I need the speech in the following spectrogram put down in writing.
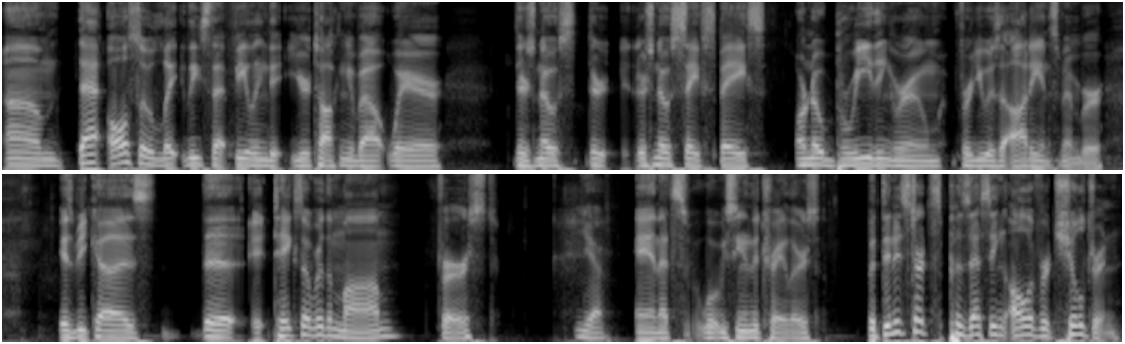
um, that also le- leads to that feeling that you're talking about, where there's no there, there's no safe space or no breathing room for you as an audience member, is because the it takes over the mom first, yeah and that's what we've seen in the trailers. But then it starts possessing all of her children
